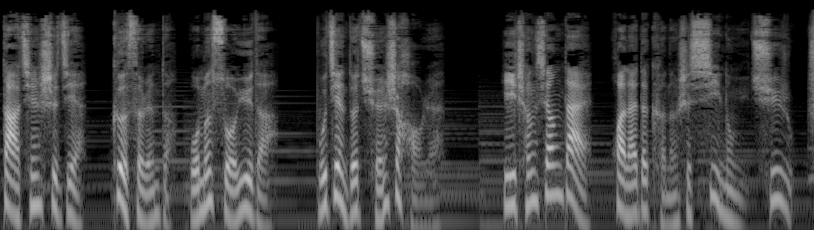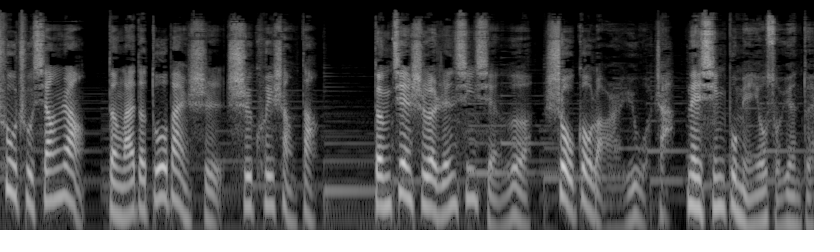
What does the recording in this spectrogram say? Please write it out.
大千世界，各色人等，我们所遇的不见得全是好人。以诚相待，换来的可能是戏弄与屈辱；处处相让，等来的多半是吃亏上当。等见识了人心险恶，受够了尔虞我诈，内心不免有所怨怼。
